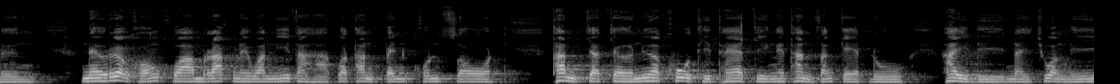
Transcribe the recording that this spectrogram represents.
หนึ่ง ในเรื่องของความรักในวันนี้ถ้าหากว่าท่านเป็นคนโสดท่านจะเจอเนื้อคู่ที่แท้จริงให้ท่านสังเกตดูให้ดีในช่วงนี้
